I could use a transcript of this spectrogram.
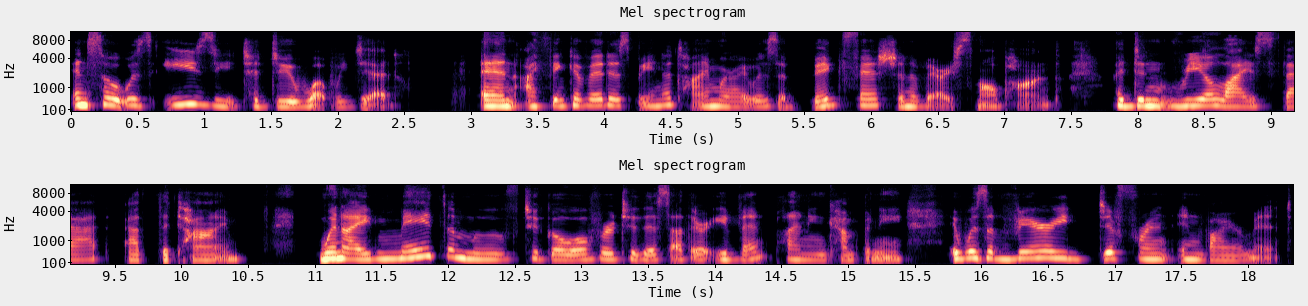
And so it was easy to do what we did. And I think of it as being a time where I was a big fish in a very small pond. I didn't realize that at the time. When I made the move to go over to this other event planning company, it was a very different environment.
